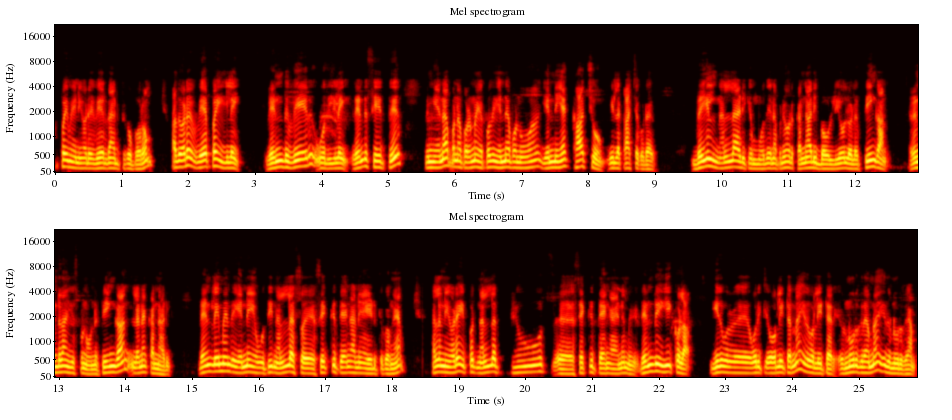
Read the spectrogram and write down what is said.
குப்பை மேனியோட வேர் தான் எடுத்துக்க போகிறோம் அதோட வேப்ப இலை ரெண்டு வேர் ஒரு இலை ரெண்டு சேர்த்து நீங்கள் என்ன பண்ண போகிறோம்னா எப்போதும் என்ன பண்ணுவோம்? எண்ணெயை காய்ச்சுவோம் இல்லை காய்ச்சக்கூடாது. வெயில் நல்லா அடிக்கும் போது என்ன பண்ணுவோம்? ஒரு கண்ணாடி பவுல்லையோ இல்லை பீங்கான் ரெண்டு தான் யூஸ் பண்ணுவோம். ஒன்று பீங்கான் இல்லைன்னா கண்ணாடி. ரெண்டுலேயுமே இந்த எண்ணெயை ஊற்றி நல்ல செக்கு தேங்காய் எண்ணெயை எடுத்துக்கோங்க. நல்லெண்ணெயோட இப்போ நல்ல பியூர் செக்கு தேங்காய் எண்ணெய் ரெண்டு ஈக்குவலாக இது ஒரு ஒரு ஒரு லிட்டர்னா இது ஒரு லிட்டர் நூறு கிராம்னா இது நூறு கிராம்.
